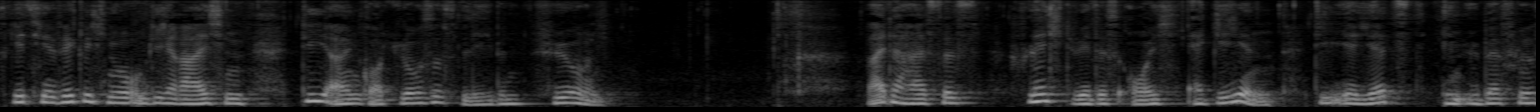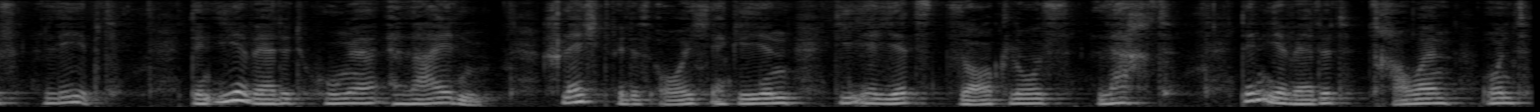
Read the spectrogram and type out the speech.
Es geht hier wirklich nur um die Reichen, die ein gottloses Leben führen. Weiter heißt es, schlecht wird es euch ergehen, die ihr jetzt im Überfluss lebt, denn ihr werdet Hunger erleiden. Schlecht wird es euch ergehen, die ihr jetzt sorglos lacht, denn ihr werdet trauern und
